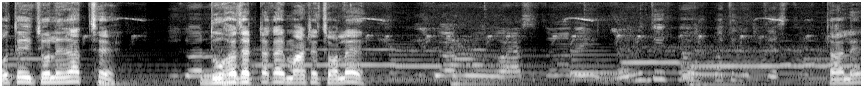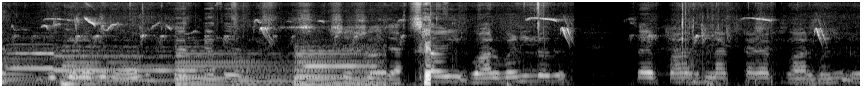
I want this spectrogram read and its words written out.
ওতেই চলে যাচ্ছে? দু হাজার টাকায় মাঠে চলে। তাহলে? ঘর বানিলো চার পাঁচ লাখ টাকার ঘর বানিলো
